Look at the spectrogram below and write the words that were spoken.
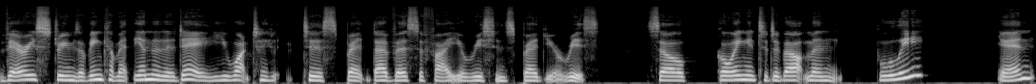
various streams of income, at the end of the day, you want to to spread diversify your risk and spread your risk. So going into development fully, and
